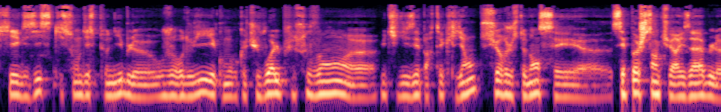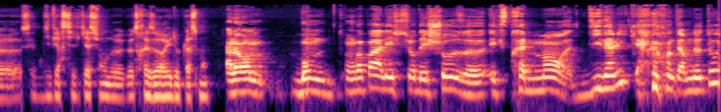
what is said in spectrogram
qui existent, qui sont disponibles aujourd'hui et que tu vois le plus souvent utilisées par tes clients sur justement ces, euh, ces poches sanctuarisables, euh, cette diversification de, de trésorerie, de placement? Alors, bon, on va pas aller sur des choses euh, extrêmement dynamiques en termes de taux.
